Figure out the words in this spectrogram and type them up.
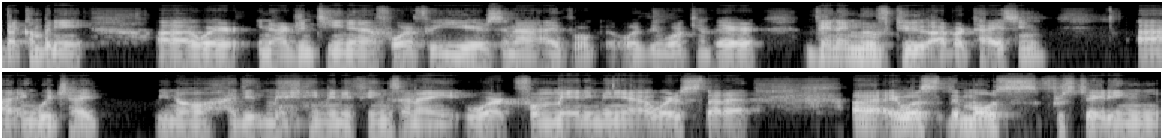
that company uh, were in Argentina for a few years, and I've, I've been working there. Then I moved to advertising, uh, in which I, you know, I did many many things, and I worked for many many hours. That I, uh, it was the most frustrating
